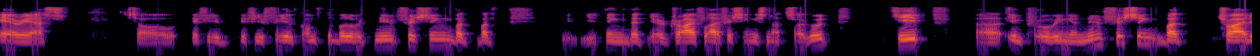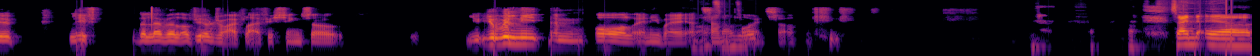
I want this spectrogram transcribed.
areas. So if you if you feel comfortable with nymph fishing, but but you think that your dry fly fishing is not so good, keep uh, improving your nymph fishing, but try to lift the level of your dry fly fishing. So you, you will need them all anyway at Oh, some sounds good. point. So So and uh,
